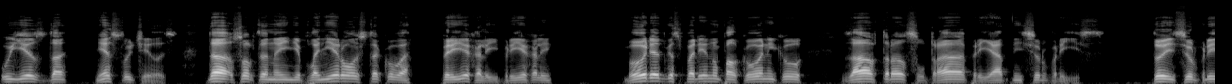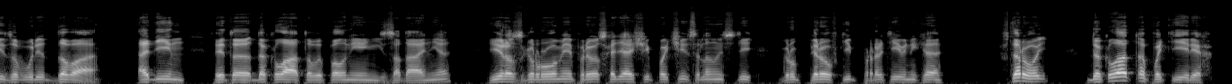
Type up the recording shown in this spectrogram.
уезда не случилось. Да, собственно, и не планировалось такого. Приехали и приехали. Будет господину полковнику завтра с утра приятный сюрприз. То есть сюрприза будет два. Один — это доклад о выполнении задания и разгроме превосходящей по численности группировки противника. Второй — доклад о потерях.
